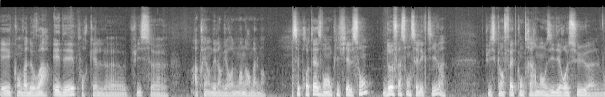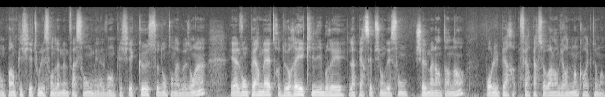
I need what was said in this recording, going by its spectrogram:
et qu'on va devoir aider pour qu'elles euh, puissent euh, appréhender l'environnement normalement. Ces prothèses vont amplifier le son de façon sélective, puisqu'en fait, contrairement aux idées reçues, elles ne vont pas amplifier tous les sons de la même façon, mais elles vont amplifier que ce dont on a besoin, et elles vont permettre de rééquilibrer la perception des sons chez le malentendant pour lui faire percevoir l'environnement correctement.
